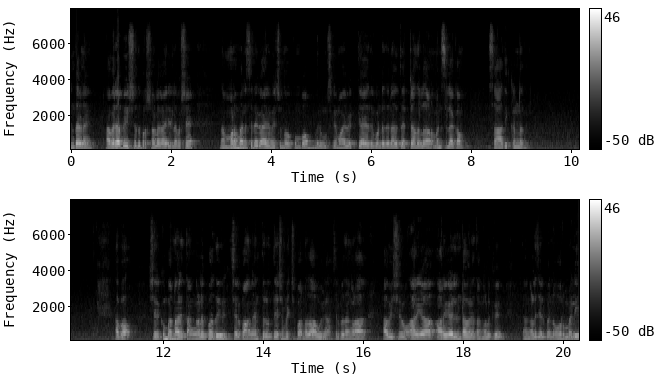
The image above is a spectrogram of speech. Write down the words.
എന്താണ്? അവരെ അപേക്ഷിച്ചത് പ്രശ്നമുള്ള കാര്യമില്ല. പക്ഷേ നമ്മളെ മനസ്സിലെ കാര്യം വെച്ച് നോക്കുമ്പോൾ ഒരു മുസ്ലിമായ വ്യക്തി ആയതുകൊണ്ട് തന്നെ അത് തെറ്റാന്നുള്ളതാണ് മനസ്സിലാക്കാൻ സാധിക്കുന്നത്. അപ്പോൾ ശരിക്കും പറഞ്ഞാൽ തങ്ങളിപ്പോൾ അത് ചിലപ്പോൾ അങ്ങനത്തെ ഒരു ഉദ്ദേശം വെച്ച് പറഞ്ഞതാവൂല. ചിലപ്പോൾ തങ്ങൾ ആ ആ വിഷയവും അറിയാ അറിയലുണ്ടാവില്ല തങ്ങൾക്ക്. തങ്ങൾ ചിലപ്പോൾ നോർമലി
